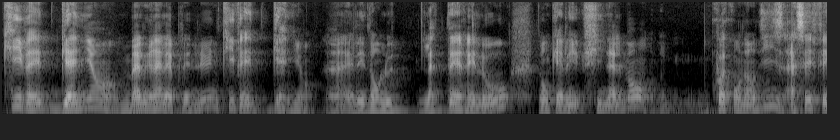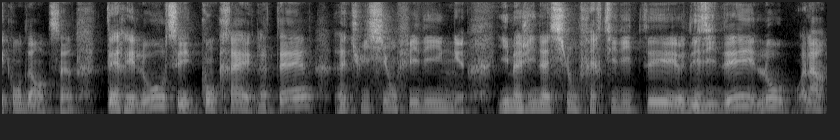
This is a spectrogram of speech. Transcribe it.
qui va être gagnant malgré la pleine lune? Qui va être gagnant hein? Elle est dans le, la terre et l'eau, donc elle est finalement quoi qu'on en dise, assez fécondante. Hein. Terre et l'eau, c'est concret. La terre, intuition, feeling, imagination, fertilité euh, des idées, l'eau, voilà.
